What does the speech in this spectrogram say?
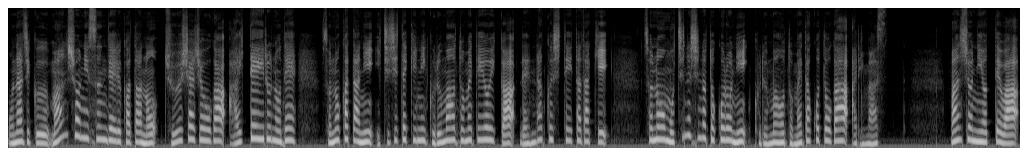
同じくマンションに住んでいる方の駐車場が空いているのでその方に一時的に車を止めてよいか連絡していただきその持ち主のところに車を止めたことがあります。マンションによっては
